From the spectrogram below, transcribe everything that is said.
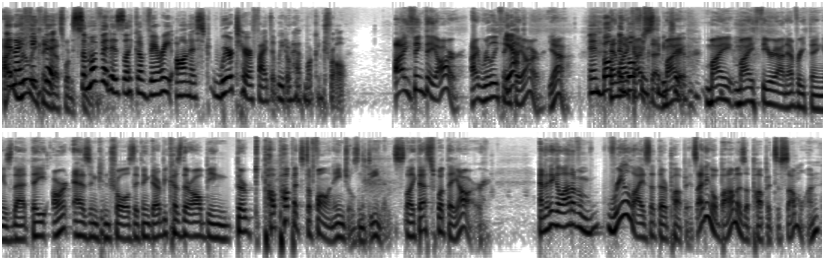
I And really think that that's what it's some saying. of it is like a very honest, we're terrified that we don't have more control. I think they are. I really think Yeah. they are. Yeah. And both- and both things said, my, true. my my theory on everything is that they aren't as in control as they think they are because they're all being they're pu- puppets to fallen angels and demons. Like that's what they are. And I think a lot of them realize that they're puppets. I think Obama's a puppet to someone.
